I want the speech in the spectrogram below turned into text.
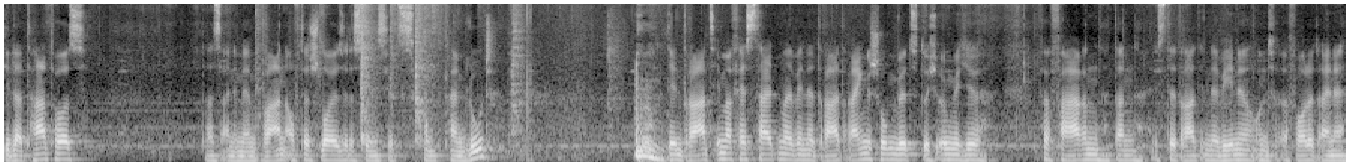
Dilatators. Da ist eine Membran auf der Schleuse, deswegen ist jetzt kommt kein Blut. Den Draht immer festhalten, weil wenn der Draht reingeschoben wird durch irgendwelche Verfahren, dann ist der Draht in der Vene und erfordert eine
